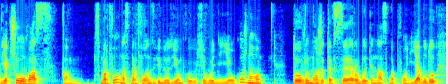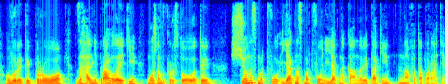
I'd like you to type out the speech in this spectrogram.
якщо у вас там смартфон, а смартфон з відеозйомкою сьогодні є у кожного, то ви можете все робити на смартфоні. Я буду говорити про загальні правила, які можна використовувати що на смартфоні, як на смартфоні, як на камері, так і на фотоапараті.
